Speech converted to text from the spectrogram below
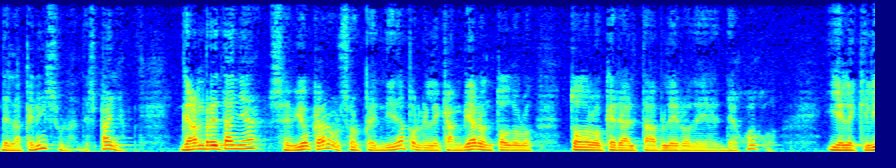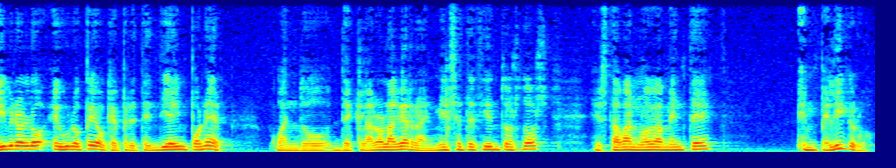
la península, de España. Gran Bretaña se vio, claro, sorprendida porque le cambiaron todo lo, todo lo que era el tablero de, juego. Y el equilibrio europeo que pretendía imponer cuando declaró la guerra en 1702 estaba nuevamente en peligro.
